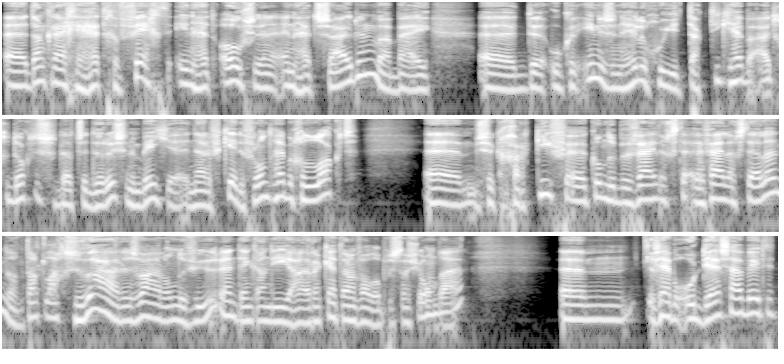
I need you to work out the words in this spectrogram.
Ja. Uh, dan krijg je het gevecht in het oosten en het zuiden, waarbij uh, de Oekraïners een hele goede tactiek hebben uitgedokterd, zodat ze de Russen een beetje naar de verkeerde front hebben gelokt. Uh, ze Kharkiv uh, konden veiligstellen, want dat lag zwaar, zwaar onder vuur. En denk aan die raketaanval op het station daar. Um, ze hebben Odessa weten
